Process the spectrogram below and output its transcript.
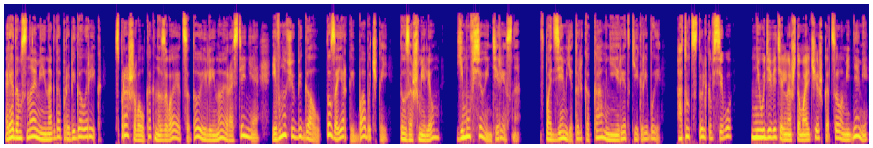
Рядом с нами иногда пробегал Рик, спрашивал, как называется то или иное растение, и вновь убегал то за яркой бабочкой, то за шмелем. Ему все интересно. В подземье только камни и редкие грибы, а тут столько всего. Неудивительно, что мальчишка целыми днями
